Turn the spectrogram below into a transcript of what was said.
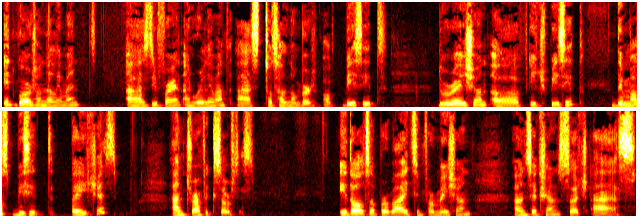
it works on elements as different and relevant as total number of visits, duration of each visit, the most visited pages, and traffic sources. It also provides information on sections such as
